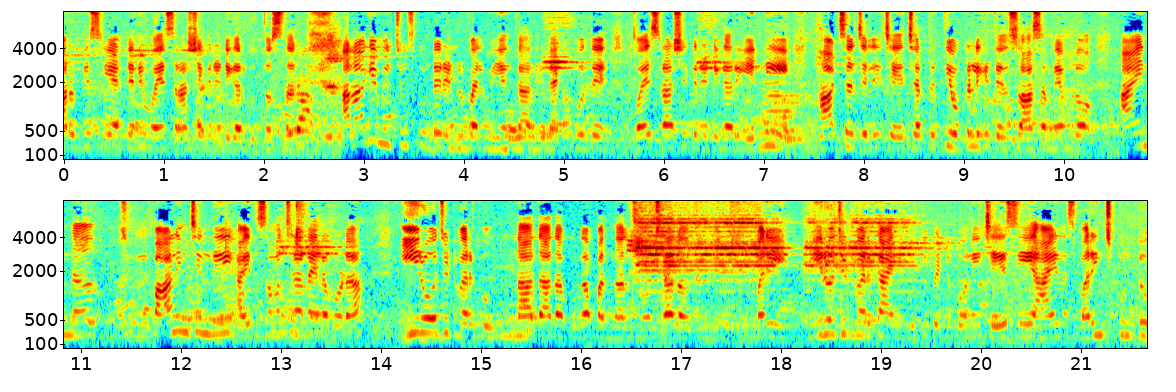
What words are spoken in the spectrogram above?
ఆరోగ్యశ్రీ అంటేనే వైఎస్ రాజశేఖర రెడ్డి గారు గుర్తొస్తారు. అలాగే మీరు చూసుకుంటే రెండు రూపాయల బియ్యం కానీ లేకపోతే వైఎస్ రాజశేఖర రెడ్డి గారు ఎన్ని హార్ట్ సర్జరీ చేయించారు ప్రతి ఒక్కళ్ళకి తెలుసు. ఆ సమయంలో ఆయన పాలించింది ఐదు సంవత్సరాలైనా కూడా ఈ రోజుటి వరకు నా దాదాపుగా పద్నాలుగు సంవత్సరాలు అవుతుంది. మరి ఈ రోజు వరకు ఆయన గుర్తు పెట్టుకొని చేసి ఆయన స్మరించుకుంటూ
